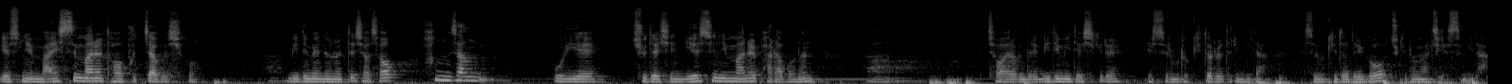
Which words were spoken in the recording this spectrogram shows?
예수님 말씀만을 더 붙잡으시고 어, 믿음의 눈을 뜨셔서 항상 우리의 주 대신 예수님만을 바라보는 어, 저와 여러분들의 믿음이 되시기를 예수 이름으로 기도를 드립니다. 예수 이름으로 기도드리고 주기로 마치겠습니다.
